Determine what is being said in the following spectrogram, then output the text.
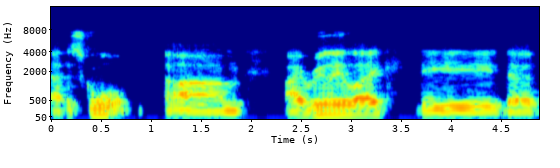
at the school. Um, I really like the the.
